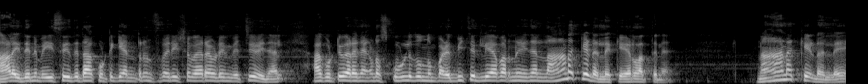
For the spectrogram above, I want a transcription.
നാളെ ഇതിന് ബേസ് ചെയ്തിട്ട് ആ കുട്ടിക്ക് എൻട്രൻസ് പരീക്ഷ വേറെ എവിടെയും വെച്ച് കഴിഞ്ഞാൽ ആ കുട്ടി വരെ ഞങ്ങളുടെ സ്കൂളിൽ ഇതൊന്നും പഠിപ്പിച്ചിട്ടില്ല പറഞ്ഞു കഴിഞ്ഞാൽ നാണക്കേടല്ലേ കേരളത്തിന്? നാണക്കേടല്ലേ?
